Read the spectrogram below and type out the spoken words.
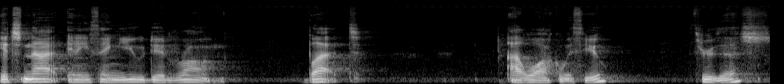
It's not anything you did wrong. But I'll walk with you through this.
